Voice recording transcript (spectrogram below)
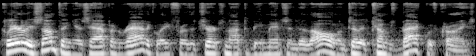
Clearly, something has happened radically for the church not to be mentioned at all until it comes back with Christ.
